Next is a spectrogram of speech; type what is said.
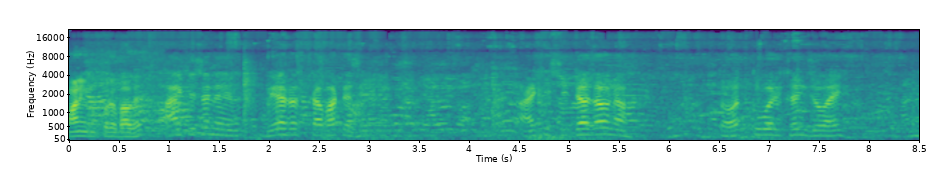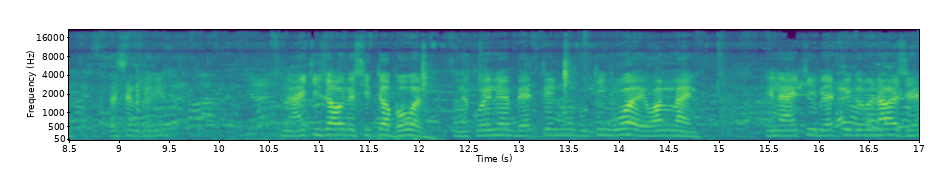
પાણી ઉપર આવે અહીંથી છે ને બે રસ્તા ફાટે છે. અહીંથી સીધા જાઓ ને તો હથકુંવરી થઈને જવાય. દર્શન કરી. અને અહીંથી જાઓ એટલે સીધા ભવન. અને કોઈને બેટરીનું બુકિંગ હોય ઓનલાઈન એને અહીંથી બેટરી કરવાને આવે છે.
